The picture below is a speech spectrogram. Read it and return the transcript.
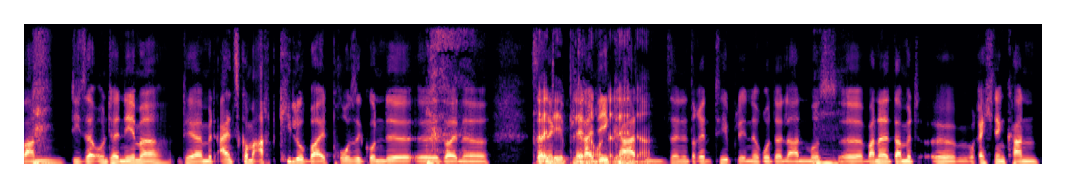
wann dieser Unternehmer, der mit 1,8 Kilobyte pro Sekunde äh, seine, seine 3D-Karten, seine 3D-Pläne runterladen muss, mhm. äh, wann er damit äh, rechnen kann,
